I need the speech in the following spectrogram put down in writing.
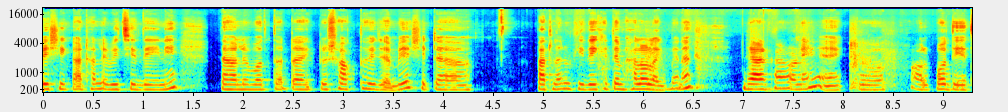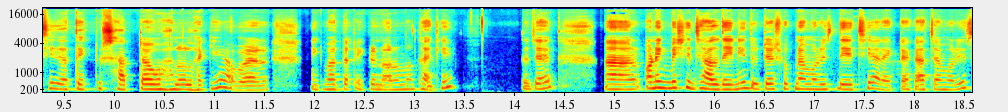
বেশি কাঁঠালে বিছিয়ে দেয়নি তাহলে ভর্তাটা একটু শক্ত হয়ে যাবে, সেটা পাতলা রুটি দিয়ে খেতে ভালো লাগবে না। যার কারণে একটু অল্প দিয়েছি যাতে একটু স্বাদটাও ভালো লাগে, আবার ভর্তাটা একটু নরমও থাকে। তো যাই আর অনেক বেশি ঝাল দেয়নি দুটা শুকনো মরিচ দিয়েছি আর একটা কাঁচা মরিচ।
